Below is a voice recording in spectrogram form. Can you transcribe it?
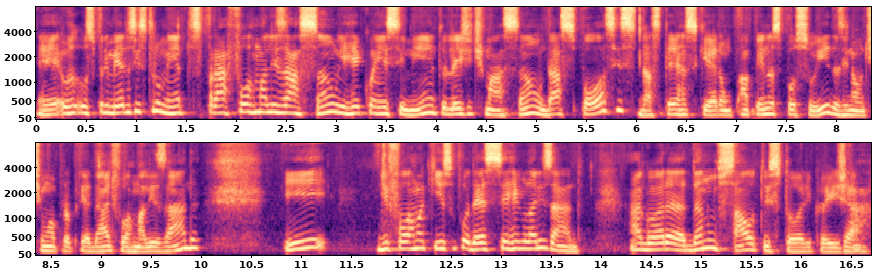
é, os, os, primeiros instrumentos para a formalização e reconhecimento e legitimação das posses das terras que eram apenas possuídas e não tinham uma propriedade formalizada, e de forma que isso pudesse ser regularizado. Agora, dando um salto histórico aí já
